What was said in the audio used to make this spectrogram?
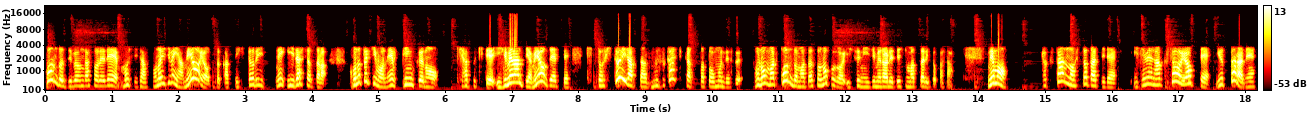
今度自分がそれでもしじゃあそのいじめやめようよとかって一人ね、言い出しちゃったら、この時もね、ピンクのシャツ着て、いじめなんてやめようぜって、きっと一人だったら難しかったと思うんです。そのま、今度またその子が一緒にいじめられてしまったりとかさ。でも、たくさんの人たちでいじめなくそうよって言ったらね、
